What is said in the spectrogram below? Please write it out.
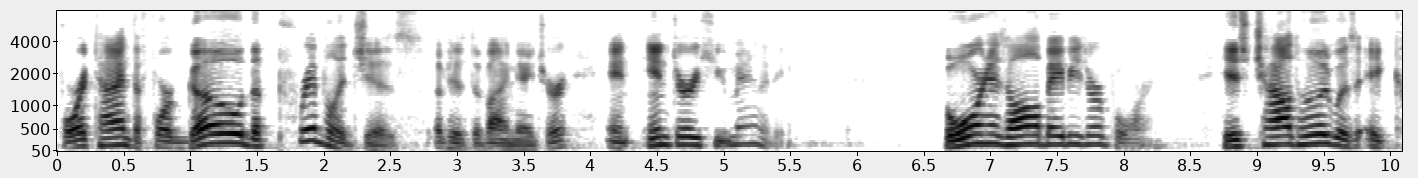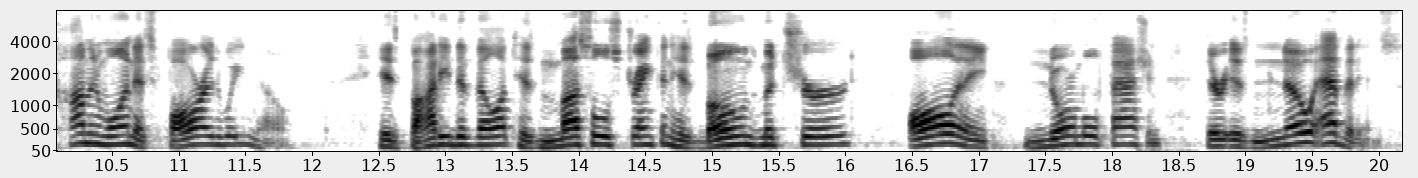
for a time to forego the privileges of his divine nature and enter humanity. Born as all babies are born, his childhood was a common one as far as we know. His body developed, his muscles strengthened, his bones matured, all in a normal fashion. There is no evidence,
